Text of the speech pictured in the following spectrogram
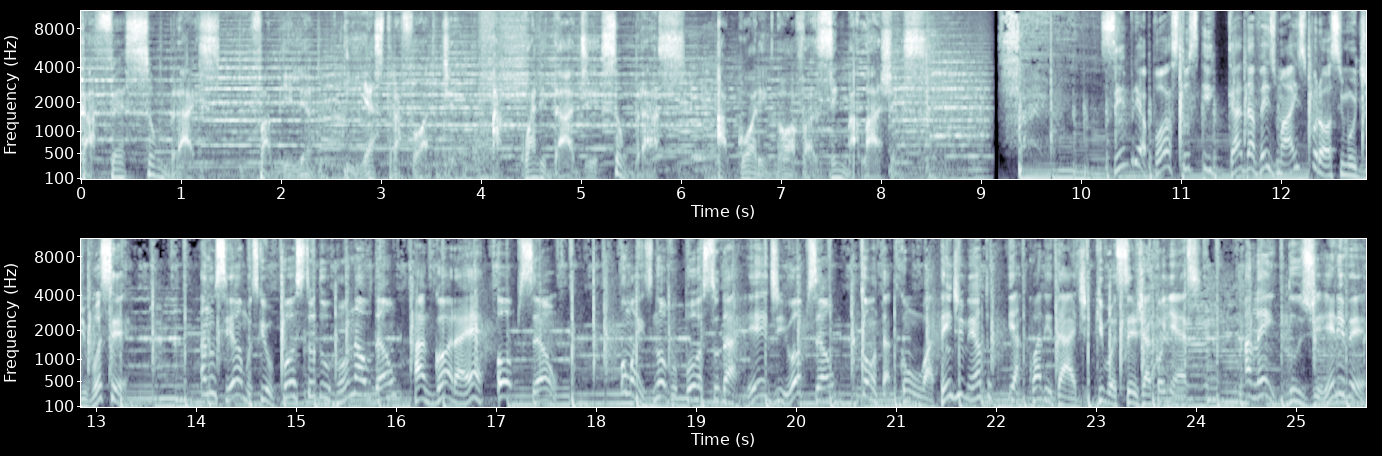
Café São Brás, família e extra forte. A qualidade São Brás, agora em novas embalagens. Sempre apostos e cada vez mais próximo de você. Anunciamos que o posto do Ronaldão agora é Opção. O mais novo posto da rede Opção conta com o atendimento e a qualidade que você já conhece, além dos GNV.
